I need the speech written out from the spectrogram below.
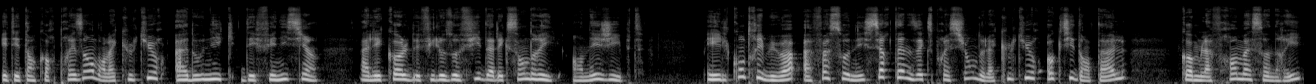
était encore présent dans la culture adonique des Phéniciens, à l'école de philosophie d'Alexandrie, en Égypte, et il contribua à façonner certaines expressions de la culture occidentale, comme la franc-maçonnerie,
